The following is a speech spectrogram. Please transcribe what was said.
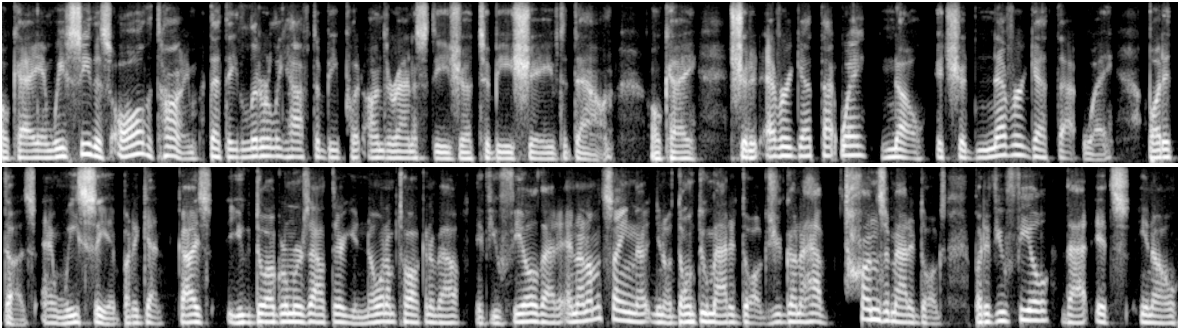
Okay. And we see this all the time that they literally have to be put under anesthesia to be shaved down. Okay. Should it ever get that way? No, it should never get that way, but it does. And we see it. But again, guys, you dog groomers out there, you know what I'm talking about. If you feel that, and I'm not saying that, you know, don't do matted dogs. You're going to have tons of matted dogs. But if you feel that it's, you know,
